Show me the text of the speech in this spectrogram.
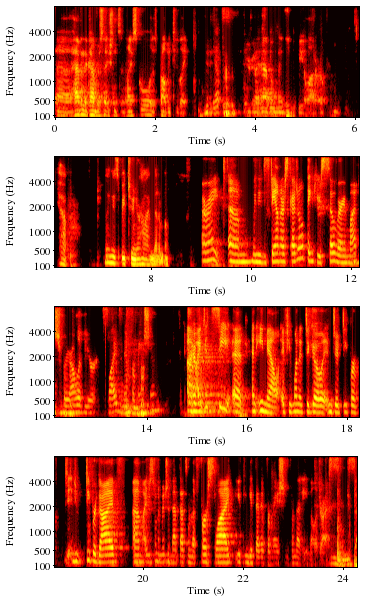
uh, having the conversations in high school is probably too late. Yep. You're gonna have them, they need to be a lot earlier. Yeah, it needs to be junior high minimum. All right, um, we need to stay on our schedule. Thank you so very much for all of your slides and information. Um, I did see a- an email, if you wanted to go into deeper, deeper dive. Um, I just want to mention that that's on the first slide. You can get that information from that email address. So,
